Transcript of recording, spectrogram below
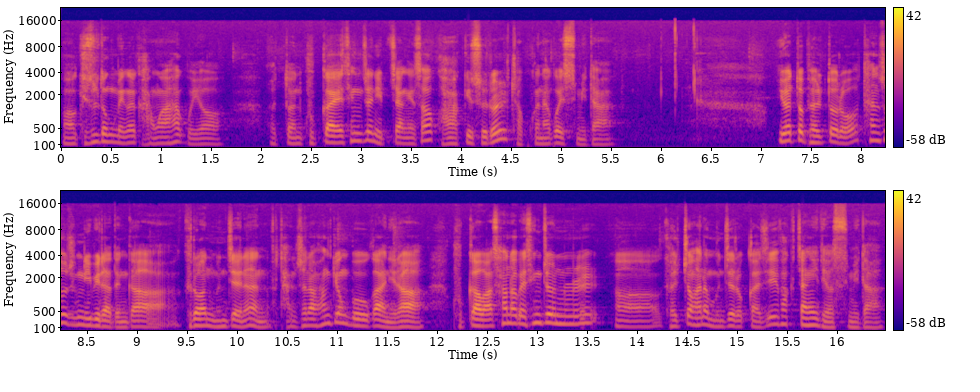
어, 기술 동맹을 강화하고요. 어떤 국가의 생존 입장에서 과학 기술을 접근하고 있습니다. 이와 또 별도로 탄소 중립이라든가 그런 문제는 단순한 환경보호가 아니라 국가와 산업의 생존을 어, 결정하는 문제로까지 확장이 되었습니다.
